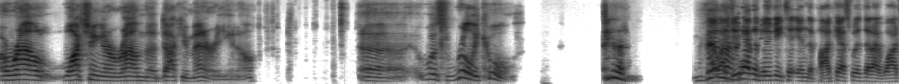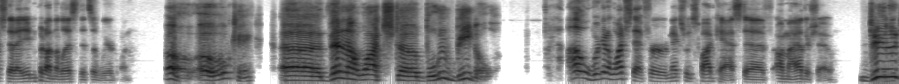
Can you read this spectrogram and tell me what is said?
around watching it around the documentary. You know, uh, was really cool. then Oh, I I- do have a movie to end the podcast with that I watched that I didn't put on the list. That's a weird one. oh, oh, okay. Uh, then I watched uh, Blue Beetle. Oh, we're gonna watch that for next week's podcast uh, on my other show. Dude.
